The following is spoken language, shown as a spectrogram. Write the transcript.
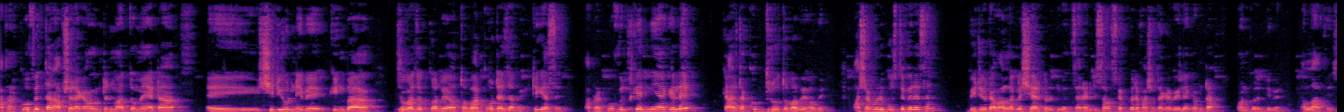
আপনার কফিল তার আপসার অ্যাকাউন্টের মাধ্যমে এটা এই শিডিউল নেবে কিংবা যোগাযোগ করবে অথবা কোর্টে যাবে, ঠিক আছে? আপনার কফিলকে নিয়ে গেলে কাজটা খুব দ্রুতভাবে হবে। আশা করি বুঝতে পেরেছেন? ভিডিওটা ভালো লাগলে শেয়ার করে দিবেন। চ্যানেলটি সাবস্ক্রাইব করে পাশে থাকা বেল আইকনটা অন করে দিবেন। আল্লাহ হাফিজ।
